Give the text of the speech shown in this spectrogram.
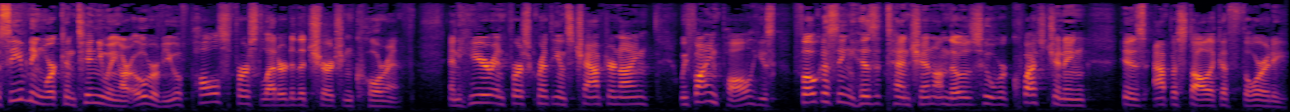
This evening, we're continuing our overview of Paul's first letter to the church in Corinth. And here in 1 Corinthians chapter 9, we find Paul, he's focusing his attention on those who were questioning his apostolic authority.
